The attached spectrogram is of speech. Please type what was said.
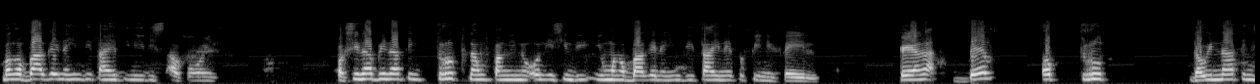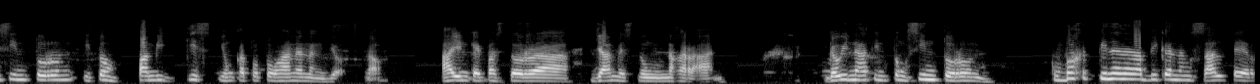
mga bagay na hindi tayo dinidisappoint. Pag sinabi nating truth ng Panginoon is hindi yung mga bagay na hindi tayo nito fini-fail. Kaya nga, belt of truth, gawin nating sinturon ito, pamigkis yung katotohanan ng Diyos. No? Ayon kay Pastor uh, James nung nakaraan. Gawin natin tong sinturon. Kung bakit pinananabikan ng salter?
